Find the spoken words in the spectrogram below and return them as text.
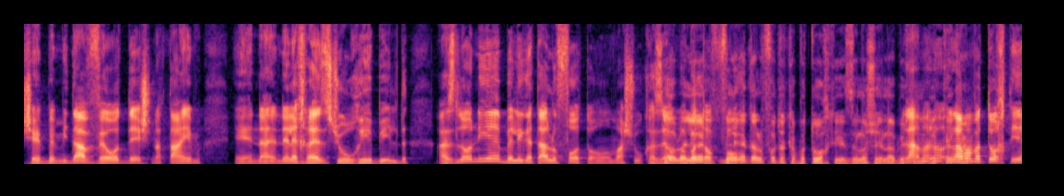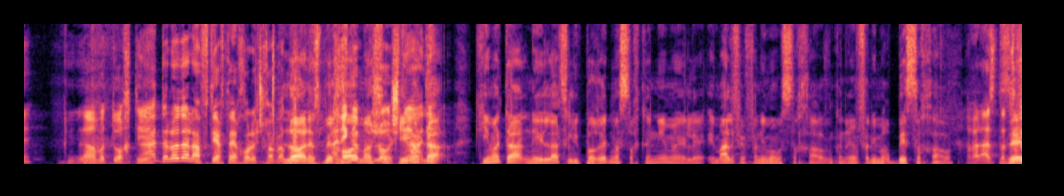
שבמידה ועוד אה, שנתיים אה, נלך לאיזשהו ריבילד, אז לא נהיה בליגת האלופות או משהו כזה, או לא בליגת- בטופ 4. בליגת האלופות אתה בטוח תהיה, זו לא שאלה בכלל. למה לא? למה בטוח תהיה? למה בטוח אה, תהיה? אתה לא יודע להבטיח את היכולת שלך והכל. לא, אני אסביר לך עוד גם- משהו, לא, כי אם אתה- נאלץ להיפרד מהשחקנים האלה, הם א' מפנים בשכר, והם כנראה מפנים הרבה שכר, אבל אז אתה צריך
